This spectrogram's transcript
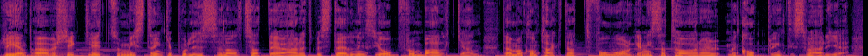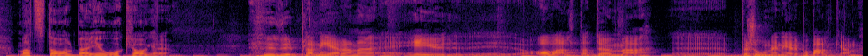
Rent översiktligt så misstänker polisen alltså att det är ett beställningsjobb från Balkan där man kontaktat två organisatörer med koppling till Sverige. Mats Dahlberg är åklagare. Huvudplanerarna är ju eh, av allt att döma eh, personer nere på Balkan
